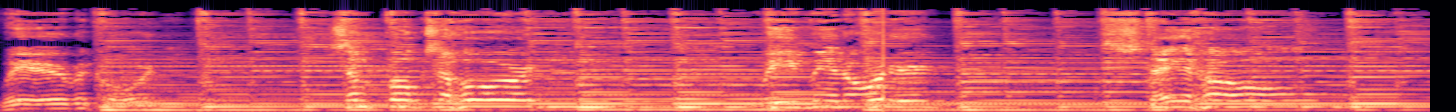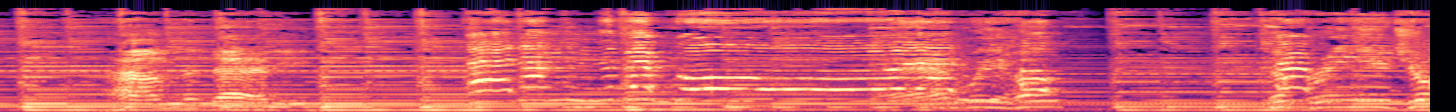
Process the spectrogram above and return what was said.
We're recording. Some folks are hoarding. We've been ordered. Stay at home. I'm the daddy. And I'm the big boy. And we hope to bring you joy.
